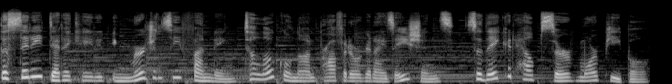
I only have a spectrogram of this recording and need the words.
The city dedicated emergency funding to local nonprofit organizations so they could help serve more people,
